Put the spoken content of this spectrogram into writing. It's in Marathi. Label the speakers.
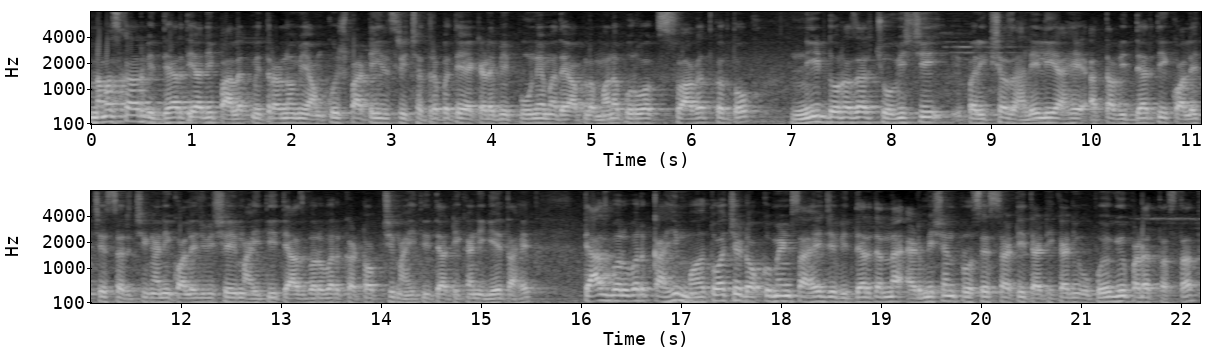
Speaker 1: नमस्कार विद्यार्थी आणि पालक मित्रांनो मी अंकुश पाटील श्री छत्रपती अकॅडमी पुणेमध्ये आपलं मनपूर्वक स्वागत करतो. नीट दोन हजार चोवीसची परीक्षा झालेली आहे. आता विद्यार्थी कॉलेजचे सर्चिंग आणि कॉलेजविषयी माहिती त्याचबरोबर कट ऑफची माहिती त्या ठिकाणी घेत आहेत. त्याचबरोबर काही महत्त्वाचे डॉक्युमेंट्स आहेत जे विद्यार्थ्यांना ॲडमिशन प्रोसेससाठी त्या ठिकाणी उपयोगी पडत असतात.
